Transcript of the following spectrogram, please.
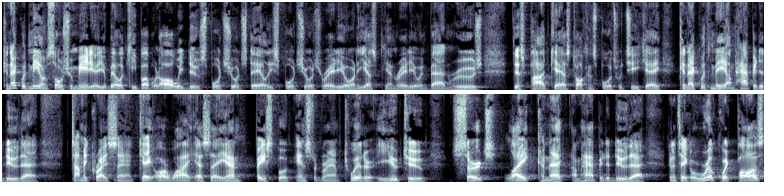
Connect with me on social media. You'll be able to keep up with all we do. Sports Shorts Daily, Sports Shorts Radio on ESPN Radio in Baton Rouge. This podcast, Talking Sports with TK. Connect with me. I'm happy to do that. Tommy Krysan, K R Y S A N, Facebook, Instagram, Twitter, YouTube. Search, like, connect. I'm happy to do that. Going to take a real quick pause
